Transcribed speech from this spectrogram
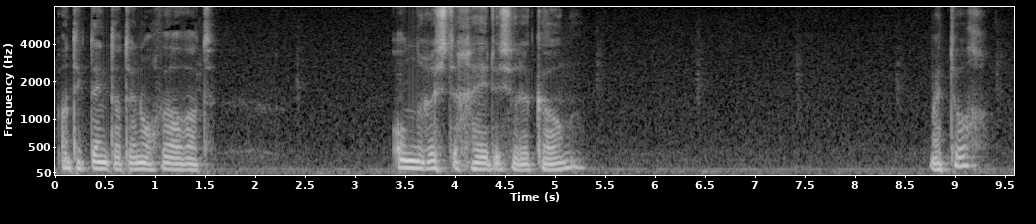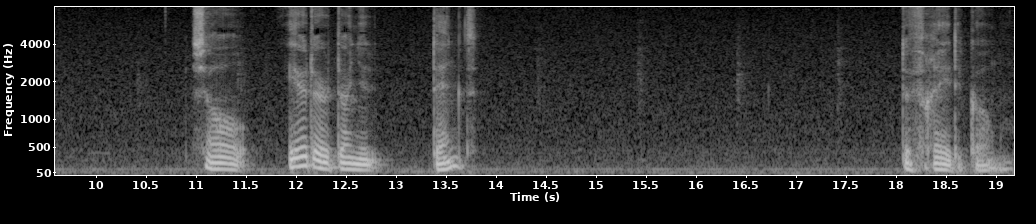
Want ik denk dat er nog wel wat onrustigheden zullen komen. Maar toch zal eerder dan je denkt de vrede komen.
